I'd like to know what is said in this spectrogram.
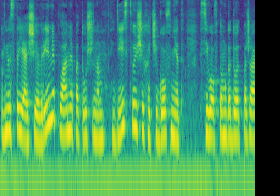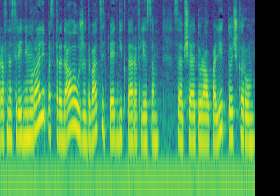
В настоящее время пламя потушено. Действующих очагов нет. Всего в том году от пожаров на Среднем Урале пострадало уже 25 гектаров леса, сообщает уралполит.ру.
